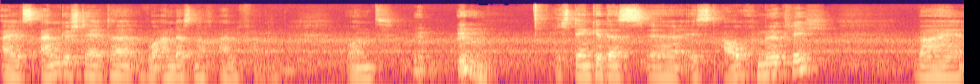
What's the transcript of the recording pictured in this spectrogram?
als Angestellter woanders noch anfangen. Und ich denke, das äh, ist auch möglich, weil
